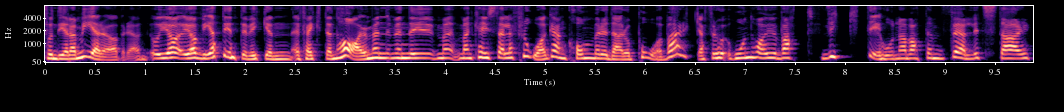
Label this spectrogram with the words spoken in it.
fundera mer över det. Och jag, jag vet inte vilken effekt den har, men, men det, man, man, kan ju ställa frågan, kommer det där att påverka? För hon har ju varit viktig. Hon har varit en väldigt stark,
